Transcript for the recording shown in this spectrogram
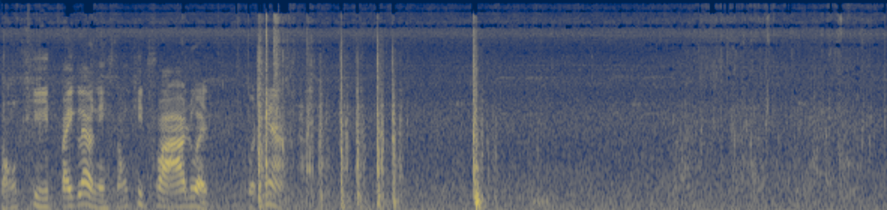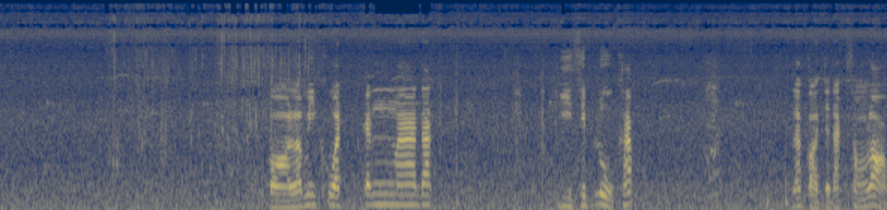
สองขีดไปแล้วนี่สองขีดฟ้าด้วยขวดเนี่ย ก็เรามีขวดกันมาดัก 20 ลูกครับ แล้วก็จะดักสองรอบ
